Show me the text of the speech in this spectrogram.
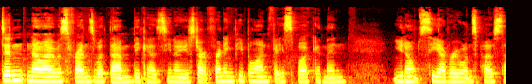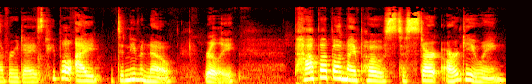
didn't know I was friends with them because, you know, you start friending people on Facebook and then you don't see everyone's posts every day. It's people I didn't even know, really, pop up on my post to start arguing.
